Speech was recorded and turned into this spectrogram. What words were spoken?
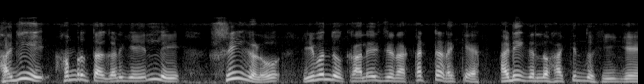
ಹಗಿ ಅಮೃತ ಗಳಿಗೆಯಲ್ಲಿ ಶ್ರೀಗಳು ಈ ಒಂದು ಕಾಲೇಜಿನ ಕಟ್ಟಡಕ್ಕೆ ಅಡಿಗಲ್ಲು ಹಾಕಿದ್ದು ಹೀಗೆ.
